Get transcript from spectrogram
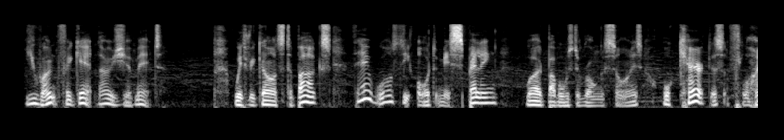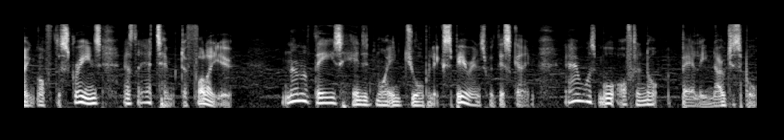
you won't forget those you've met. With regards to bugs, there was the odd misspelling, word bubbles the wrong size, or characters flying off the screens as they attempt to follow you. None of these hindered my enjoyable experience with this game, and was more often not barely noticeable.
